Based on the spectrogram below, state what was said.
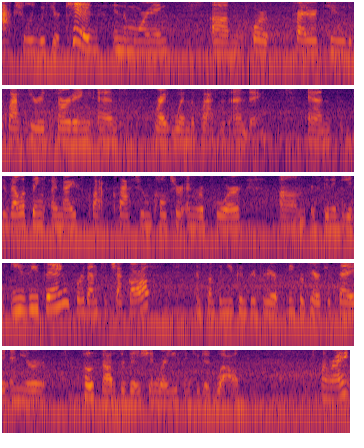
actually with your kids in the morning um, or prior to the class period starting and right when the class is ending and developing a nice cl classroom culture and rapport um, is going to be an easy thing for them to check off and something you can prepare, be prepared to say in your post observation where you think you did well. All right.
